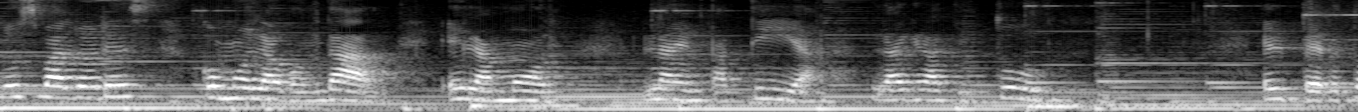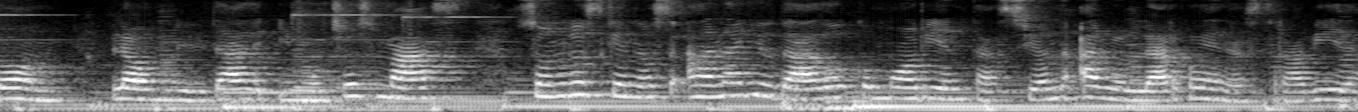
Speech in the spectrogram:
Los valores como la bondad, el amor, la empatía, la gratitud, el perdón, la humildad y muchos más son los que nos han ayudado como orientación a lo largo de nuestra vida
